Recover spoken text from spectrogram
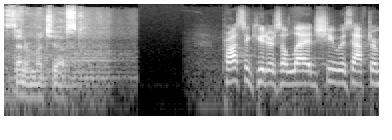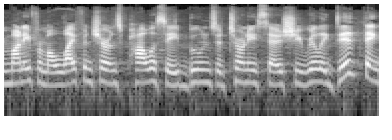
Center of my chest. Prosecutors allege she was after money from a life insurance policy. Boone's attorney says she really did think.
